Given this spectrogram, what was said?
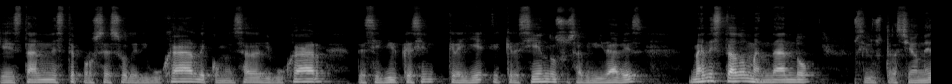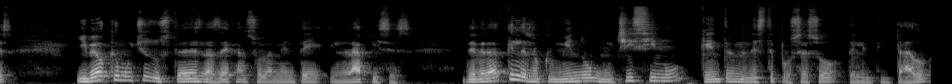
que están en este proceso de dibujar, de comenzar a dibujar, de seguir eh, creciendo sus habilidades, me han estado mandando sus ilustraciones y veo que muchos de ustedes las dejan solamente en lápices. De verdad que les recomiendo muchísimo que entren en este proceso del entintado.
